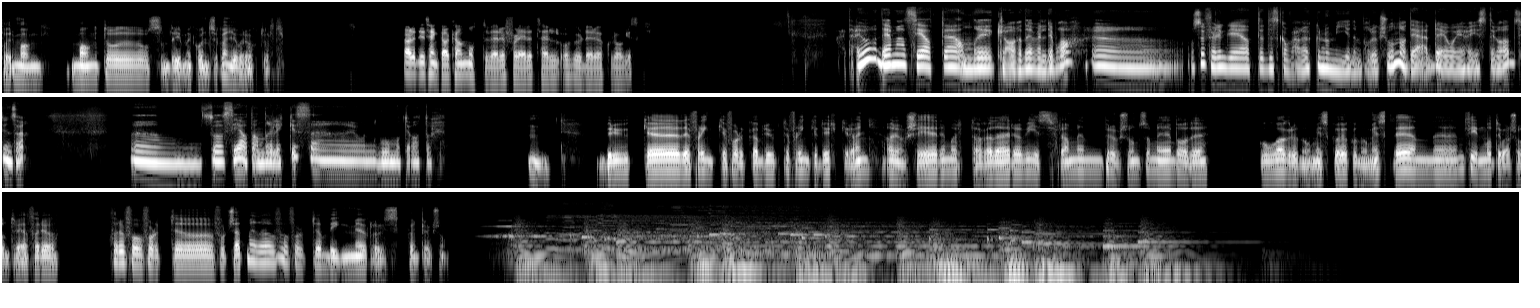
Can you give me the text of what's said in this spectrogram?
for mange mange av oss som driver med korn, så kan det være aktuelt. Hva er det de tenker kan motivere flere til å vurdere økologisk? Det er jo det med å se at andre klarer det veldig bra. Eh, og selvfølgelig at det skal være økonomi i den produksjonen, og det er det jo i høyeste grad, syns jeg. Um, så å se at andre lykkes, er jo en god motivator. Mm. Bruk de flinke folka, bruk de flinke dyrkerne. Arranger markdager der og vis fram en produksjon som er både god agronomisk og økonomisk. Det er en, en fin motivasjon, tror jeg, for å, for å få folk til å fortsette med det, og få folk til å begynne med økologisk kornproduksjon.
